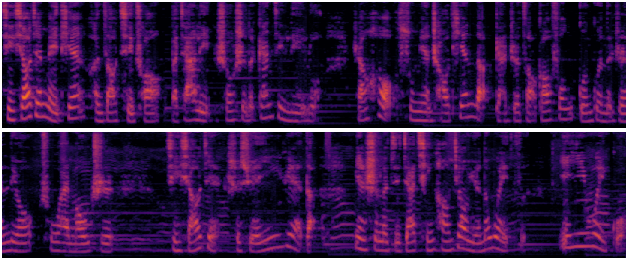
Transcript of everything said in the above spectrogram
景小姐每天很早起床，把家里收拾得干净利落，然后素面朝天的赶着早高峰滚滚的人流出外谋职。景小姐是学音乐的，面试了几家琴行教员的位子，一一未果。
